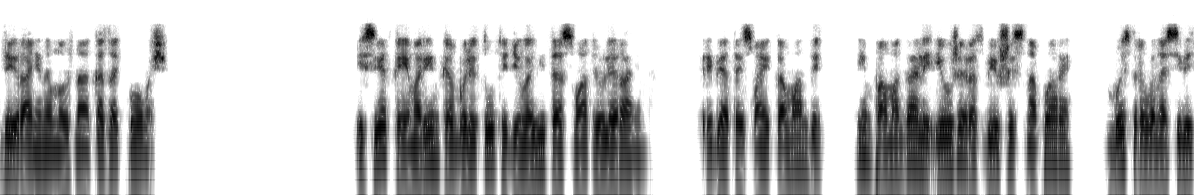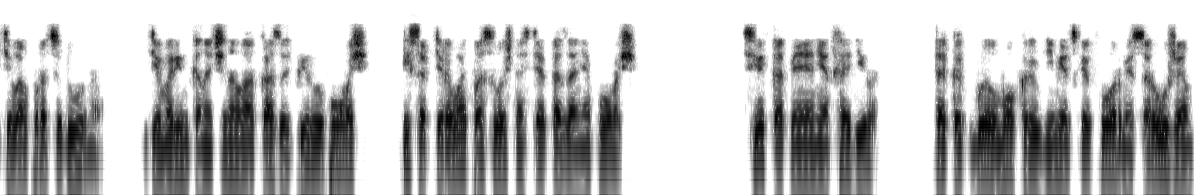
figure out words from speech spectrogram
Да и раненым нужно оказать помощь. И Светка, и Маринка были тут и деловито осматривали раненых. Ребята из моей команды им помогали и уже разбившись на пары, быстро выносили тела в процедурную, где Маринка начинала оказывать первую помощь и сортировать по срочности оказания помощи. Светка от меня не отходила так как был мокрый в немецкой форме с оружием,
